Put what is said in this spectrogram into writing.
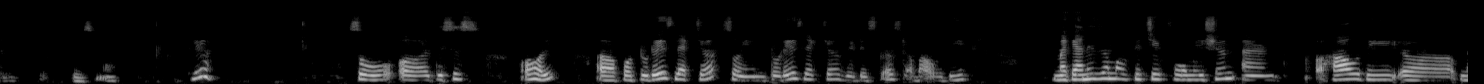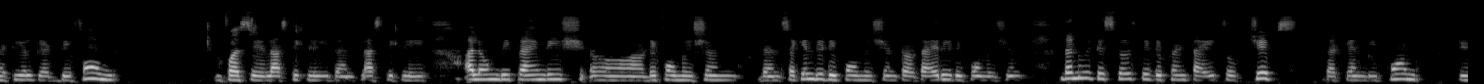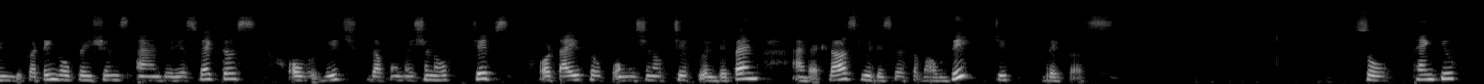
केस में clear so this is all for today's lecture so in today's lecture we discussed about the mechanism of the chip formation and how the material get deformed first elastically then plastically along the primary uh, deformation then secondary deformation tertiary deformation then we discussed the different types of chips that can be formed during the cutting operations and various factors over which the formation of chips or types of formation of chip will depend and at last we discussed about the chip breakers. So, thank you.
